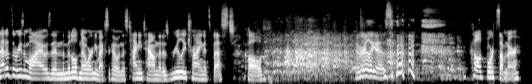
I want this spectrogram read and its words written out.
that is the reason why I was in the middle of nowhere, New Mexico, in this tiny town that is really trying its best called. it really is. called Fort Sumner.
